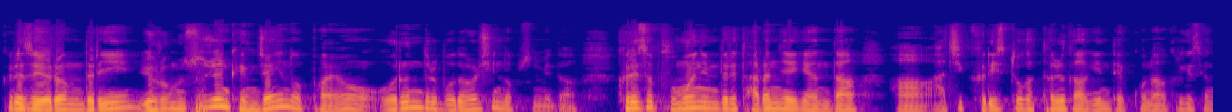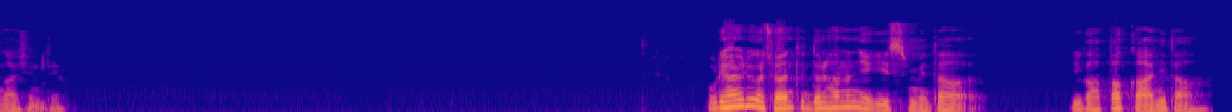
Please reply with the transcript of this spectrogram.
그래서 여러분들이 여러분 수준 굉장히 높아요. 어른들보다 훨씬 높습니다. 그래서 부모님들이 다른 얘기한다. 아, 아직 그리스도가 덜 각인됐구나. 그렇게 생각하시면 돼요. 우리 하율이가 저한테 늘 하는 얘기 있습니다. 이거 아빠 거 아니다.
